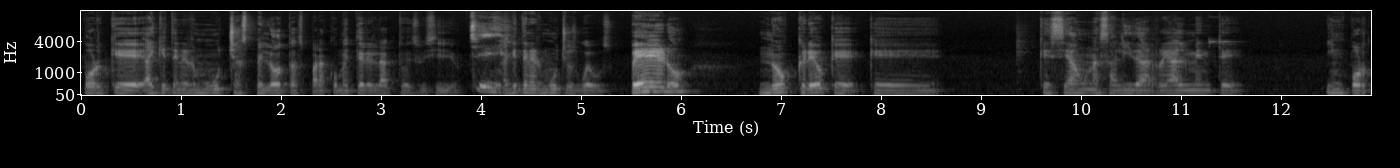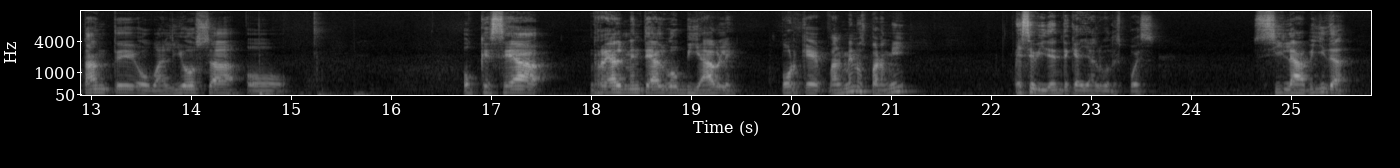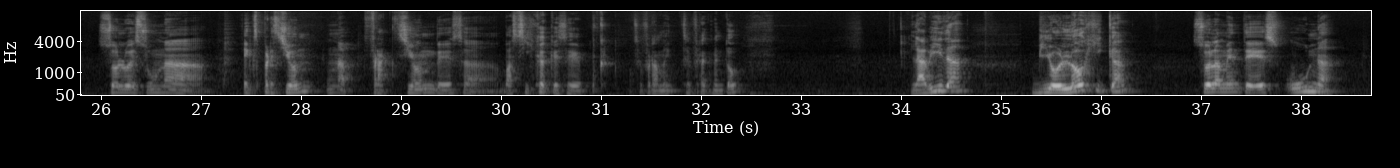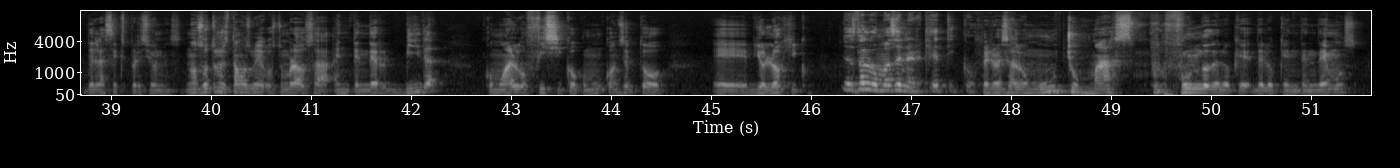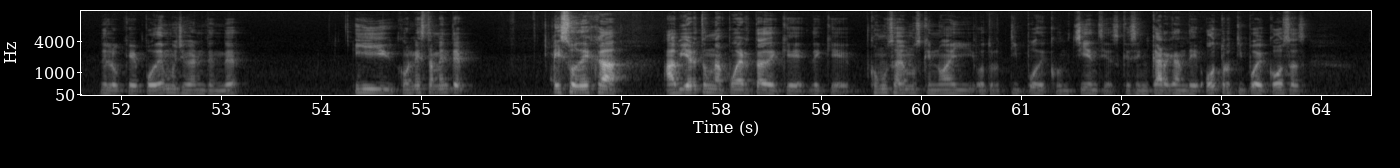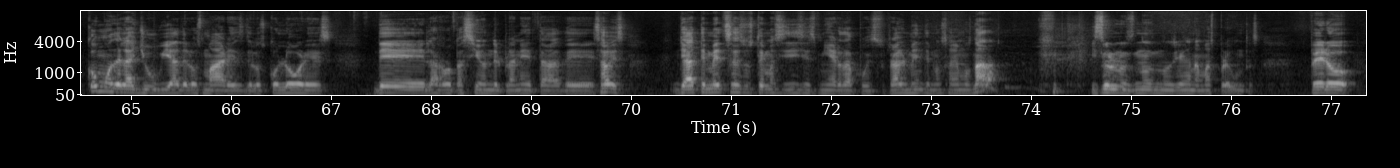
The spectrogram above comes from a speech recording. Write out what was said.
porque hay que tener muchas pelotas para cometer el acto de suicidio. Sí. Hay que tener muchos huevos. Pero no creo que, que, que sea una salida realmente importante o valiosa o, o que sea realmente algo viable. Porque, al menos para mí, es evidente que hay algo después. Si la vida solo es una expresión, una fracción de esa vasija que se, se, fragmentó, la vida biológica solamente es una de las expresiones. Nosotros estamos muy acostumbrados a entender vida como algo físico, como un concepto eh, biológico. Es algo más energético. Pero es algo mucho más profundo de lo que, de lo que entendemos, de lo que podemos llegar a entender. Y honestamente, eso deja abierta una puerta de que, de que, ¿cómo sabemos que no hay otro tipo de conciencias que se encargan de otro tipo de cosas? Como de la lluvia, de los mares, de los colores, de la rotación del planeta, de, ¿sabes? Ya te metes a esos temas y dices, mierda, pues realmente no sabemos nada. y solo nos, llegan a más preguntas. Pero,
